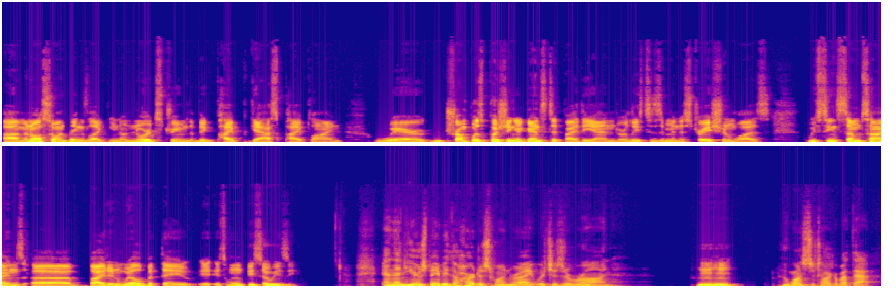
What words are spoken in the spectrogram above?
um, and also on things like you know Nord Stream, the big pipe gas pipeline, where Trump was pushing against it by the end, or at least his administration was. We've seen some signs uh, Biden will, but they it, it, won't be so easy. And then here's maybe the hardest one, right? Which is Iran. Mm-hmm. Who wants to talk about that?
